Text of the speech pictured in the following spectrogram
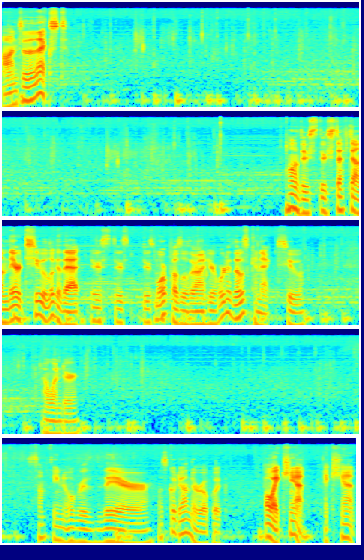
On to the next. Oh, there's- there's stuff down there too, look at that! There's- there's- there's more puzzles around here, where do those connect to? I wonder. Something over there... Let's go down there real quick. Oh, I can't! I can't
